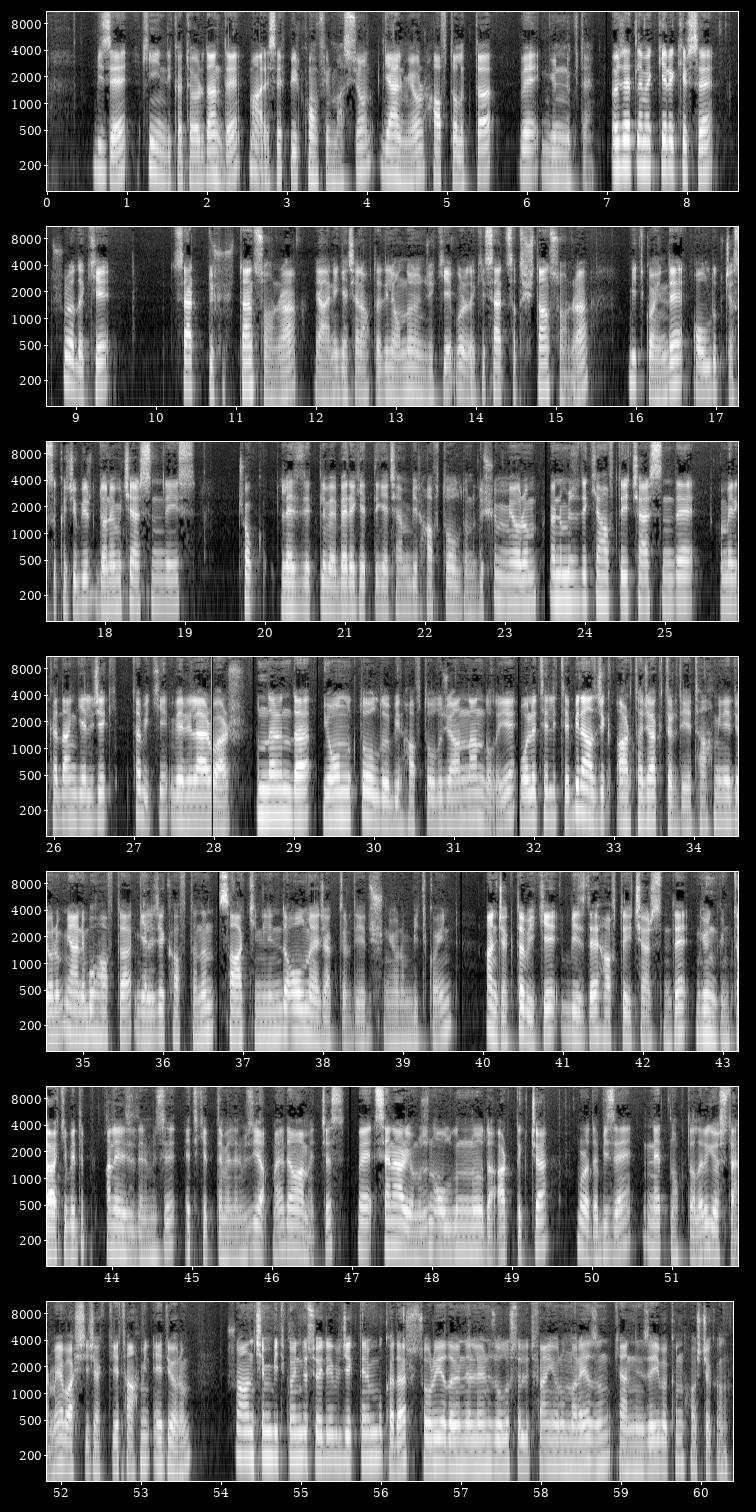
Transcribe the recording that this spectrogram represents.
bize iki indikatörden de maalesef bir konfirmasyon gelmiyor haftalıkta ve günlükte. Özetlemek gerekirse şuradaki sert düşüşten sonra yani geçen hafta değil ondan önceki buradaki sert satıştan sonra Bitcoin'de oldukça sıkıcı bir dönem içerisindeyiz. Çok lezzetli ve bereketli geçen bir hafta olduğunu düşünmüyorum. Önümüzdeki hafta içerisinde Amerika'dan gelecek tabii ki veriler var. Bunların da yoğunlukta olduğu bir hafta olacağından dolayı volatilite birazcık artacaktır diye tahmin ediyorum. Yani bu hafta gelecek haftanın sakinliğinde olmayacaktır diye düşünüyorum Bitcoin. Ancak tabii ki biz de hafta içerisinde gün gün takip edip analizlerimizi, etiketlemelerimizi yapmaya devam edeceğiz. Ve senaryomuzun olgunluğu da arttıkça burada bize net noktaları göstermeye başlayacak diye tahmin ediyorum. Şu an için Bitcoin'de söyleyebileceklerim bu kadar. Soru ya da önerileriniz olursa lütfen yorumlara yazın. Kendinize iyi bakın. Hoşçakalın.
